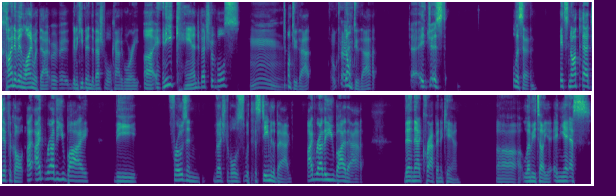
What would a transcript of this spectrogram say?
kind of in line with that, we're going to keep it in the vegetable category. Uh, any canned vegetables, Mm, don't do that. okay. Don't do that. Uh, It just listen. It's not that difficult. I, I'd rather you buy the frozen vegetables with the steam in the bag. I'd rather you buy that than that crap in a can. Uh, let me tell you. And yes,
